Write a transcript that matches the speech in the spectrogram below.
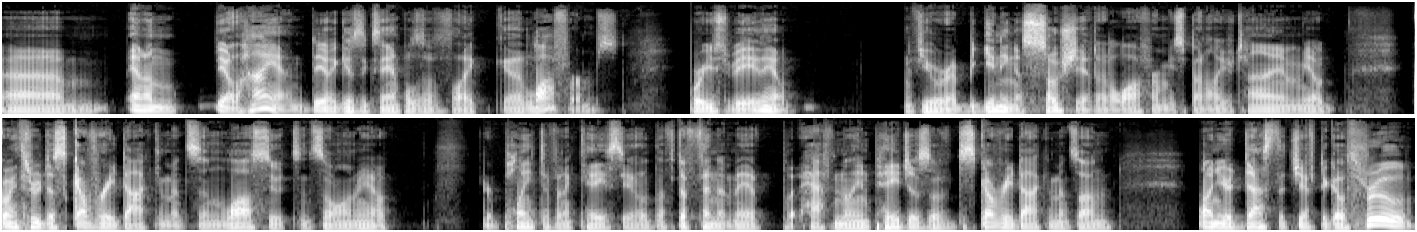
Um, and on you know the high end. You know, it gives examples of like uh, law firms where it used to be. You know, if you were a beginning associate at a law firm, you spent all your time, you know, going through discovery documents and lawsuits and so on. You know, you're a plaintiff in a case. You know, the defendant may have put half a million pages of discovery documents on on your desk that you have to go through.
